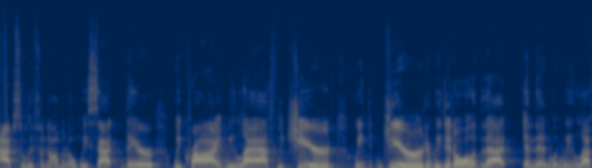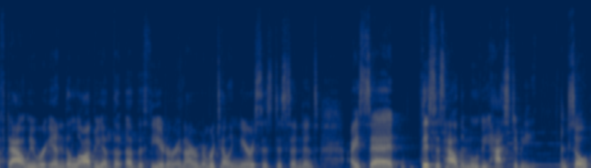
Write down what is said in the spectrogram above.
absolutely phenomenal. We sat there, we cried, we laughed, we cheered, we jeered, we did all of that. And then when we left out, we were in the lobby of the of the theater, and I remember telling Nearest's descendants, I said, "This is how the movie has to be." And so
